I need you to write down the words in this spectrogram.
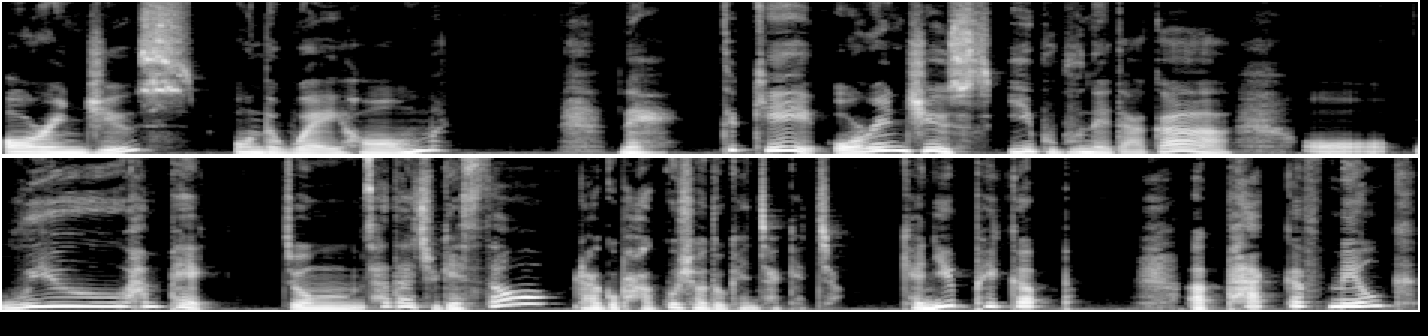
orange juice on the way home? 네. 특히 orange juice 이 부분에다가 어, 우유 한 팩 좀 사다 주겠어? 라고 바꾸셔도 괜찮겠죠. Can you pick up a pack of milk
